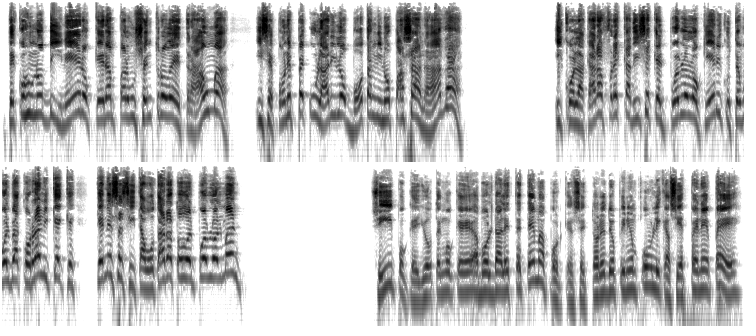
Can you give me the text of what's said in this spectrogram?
Usted coge unos dineros que eran para un centro de trauma y se pone a especular y los votan y no pasa nada. Y con la cara fresca dice que el pueblo lo quiere y que usted vuelve a correr. ¿Y qué, necesita? ¿Votar a todo el pueblo al mar? Sí, porque yo tengo que abordar este tema porque en sectores de opinión pública, si es PNP,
